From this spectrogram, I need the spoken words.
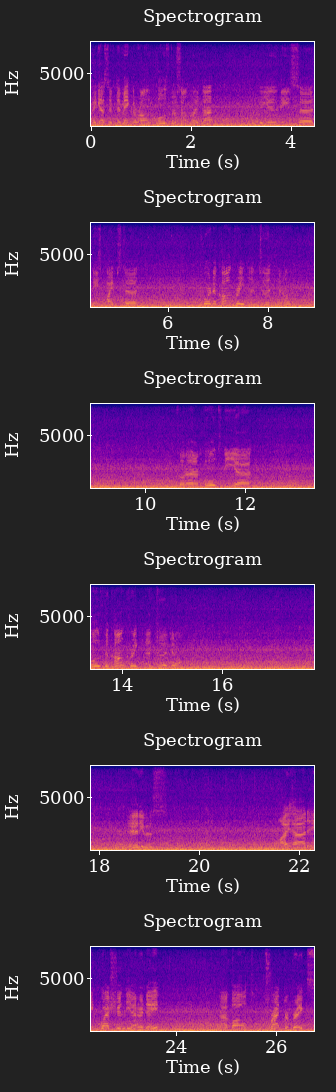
I guess if they make a round post or something like that, they use these uh, these pipes to pour the concrete into it, you know, so that holds the uh, holds the concrete into it, you know. Anyways, I had a question the other day about tractor brakes,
